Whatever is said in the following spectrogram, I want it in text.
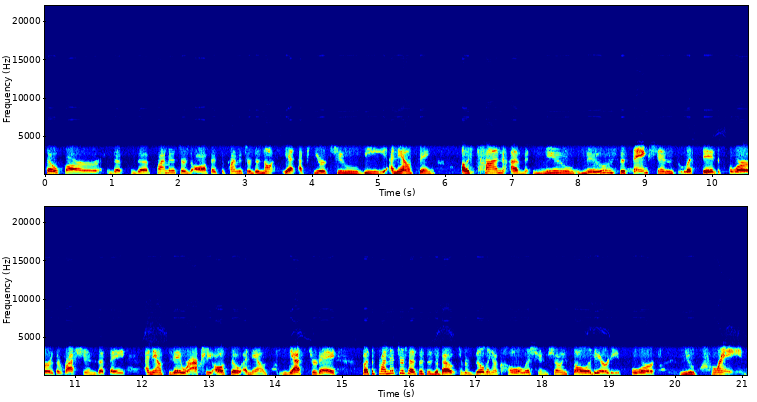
so far the the prime minister's office, the prime minister, does not yet appear to be announcing a ton of new moves. The sanctions listed for the Russians that they announced today were actually also announced yesterday. But the prime minister says this is about sort of building a coalition, showing solidarity for Ukraine.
